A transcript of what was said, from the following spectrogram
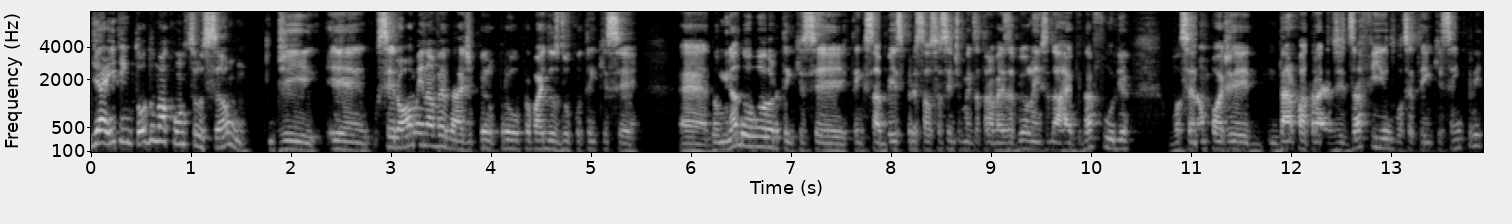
E aí tem toda uma construção de eh, ser homem, na verdade, pelo pro, pro pai do Zuko tem que ser é, dominador, tem que ser, tem que saber expressar os seus sentimentos através da violência, da raiva e da fúria. Você não pode dar para trás de desafios. Você tem que sempre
